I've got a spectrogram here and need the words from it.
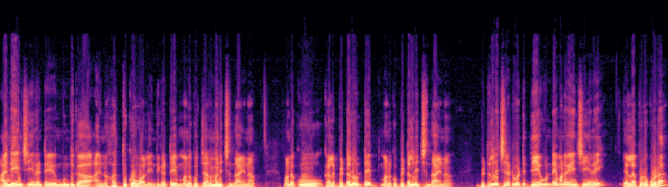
ఆయన ఏం చేయాలంటే ముందుగా ఆయన హత్తుకోవాలి. ఎందుకంటే మనకు జన్మనిచ్చింది ఆయన. మనకు ఒకవేళ బిడ్డలు ఉంటే మనకు బిడ్డలనిచ్చింది ఆయన. బిడ్డలనిచ్చినటువంటి దేవుణ్ణే మనం ఏం చేయాలి? ఎల్లప్పుడూ కూడా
